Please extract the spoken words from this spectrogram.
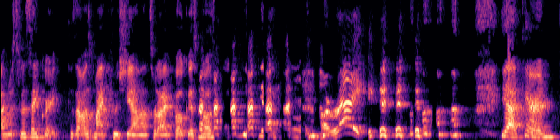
I'm just going to say great because that was my kushia. That's what I focus most on. All right. yeah, Karen.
